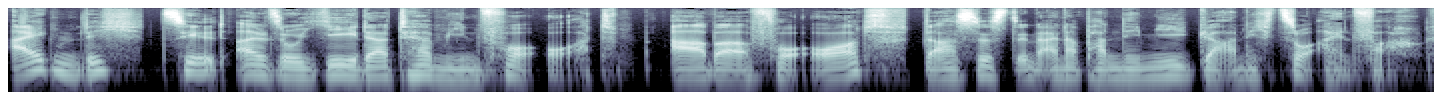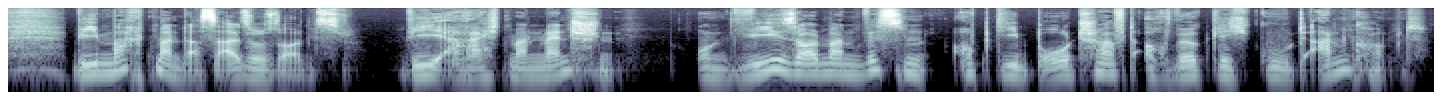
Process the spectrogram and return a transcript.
Eigentlich zählt also jeder Termin vor Ort. Aber vor Ort, das ist in einer Pandemie gar nicht so einfach. Wie macht man das also sonst? Wie erreicht man Menschen? Und wie soll man wissen, ob die Botschaft auch wirklich gut ankommt?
